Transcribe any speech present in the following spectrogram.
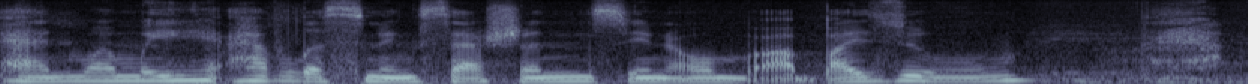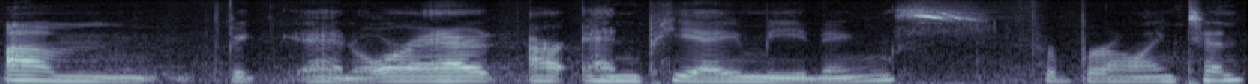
and when we have listening sessions, you know, uh, by Zoom, um, and, or at our NPA meetings for Burlington,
